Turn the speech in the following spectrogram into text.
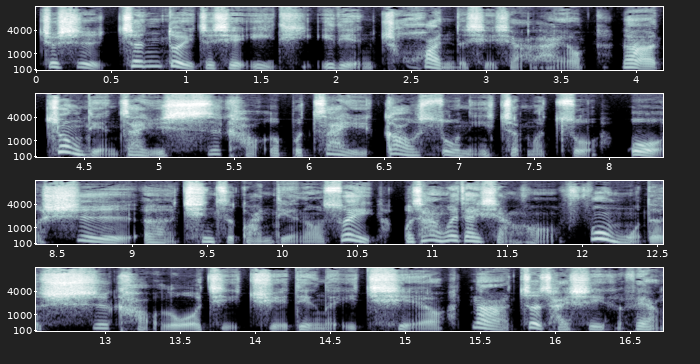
就是针对这些议题一连串的写下来哦，那重点在于思考，而不在于告诉你怎么做。我是呃亲子观点哦，所以我常常会在想哦，父母的思考逻辑决定了一切哦，那这才是一个非常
